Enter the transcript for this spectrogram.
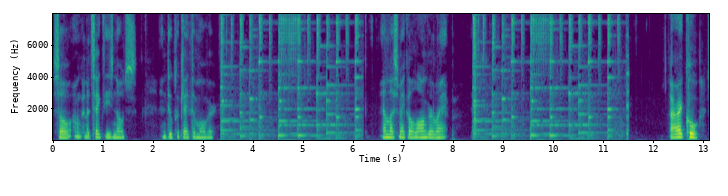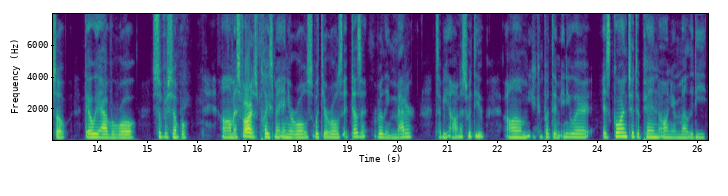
So I'm going to take these notes and duplicate them over. And let's make a longer ramp. Alright, cool. So there we have a roll. Super simple. Um, as far as placement in your rolls, with your rolls, it doesn't really matter, to be honest with you. Um, you can put them anywhere. It's going to depend on your melody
